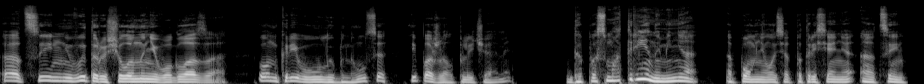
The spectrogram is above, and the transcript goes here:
Ацинь вытаращила на него глаза. Он криво улыбнулся и пожал плечами. «Да посмотри на меня!» — опомнилась от потрясения Ацинь.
